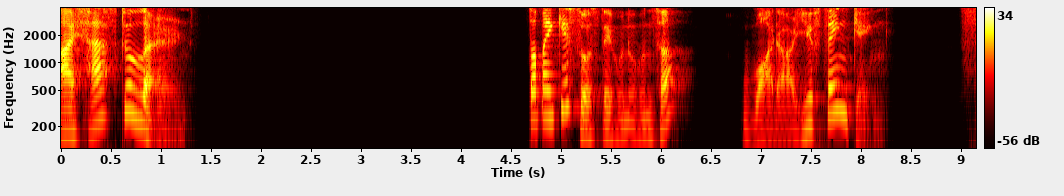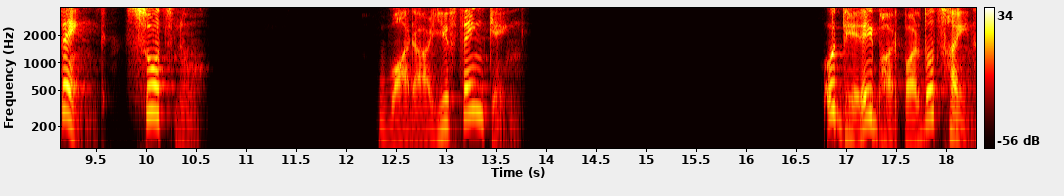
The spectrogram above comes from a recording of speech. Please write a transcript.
I have to learn. तपाईँ के सोच्दै हुनुहुन्छ What are you thinking? Think, सोच्नु. What are you thinking? ऊ धेरै भरपर्दो छैन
